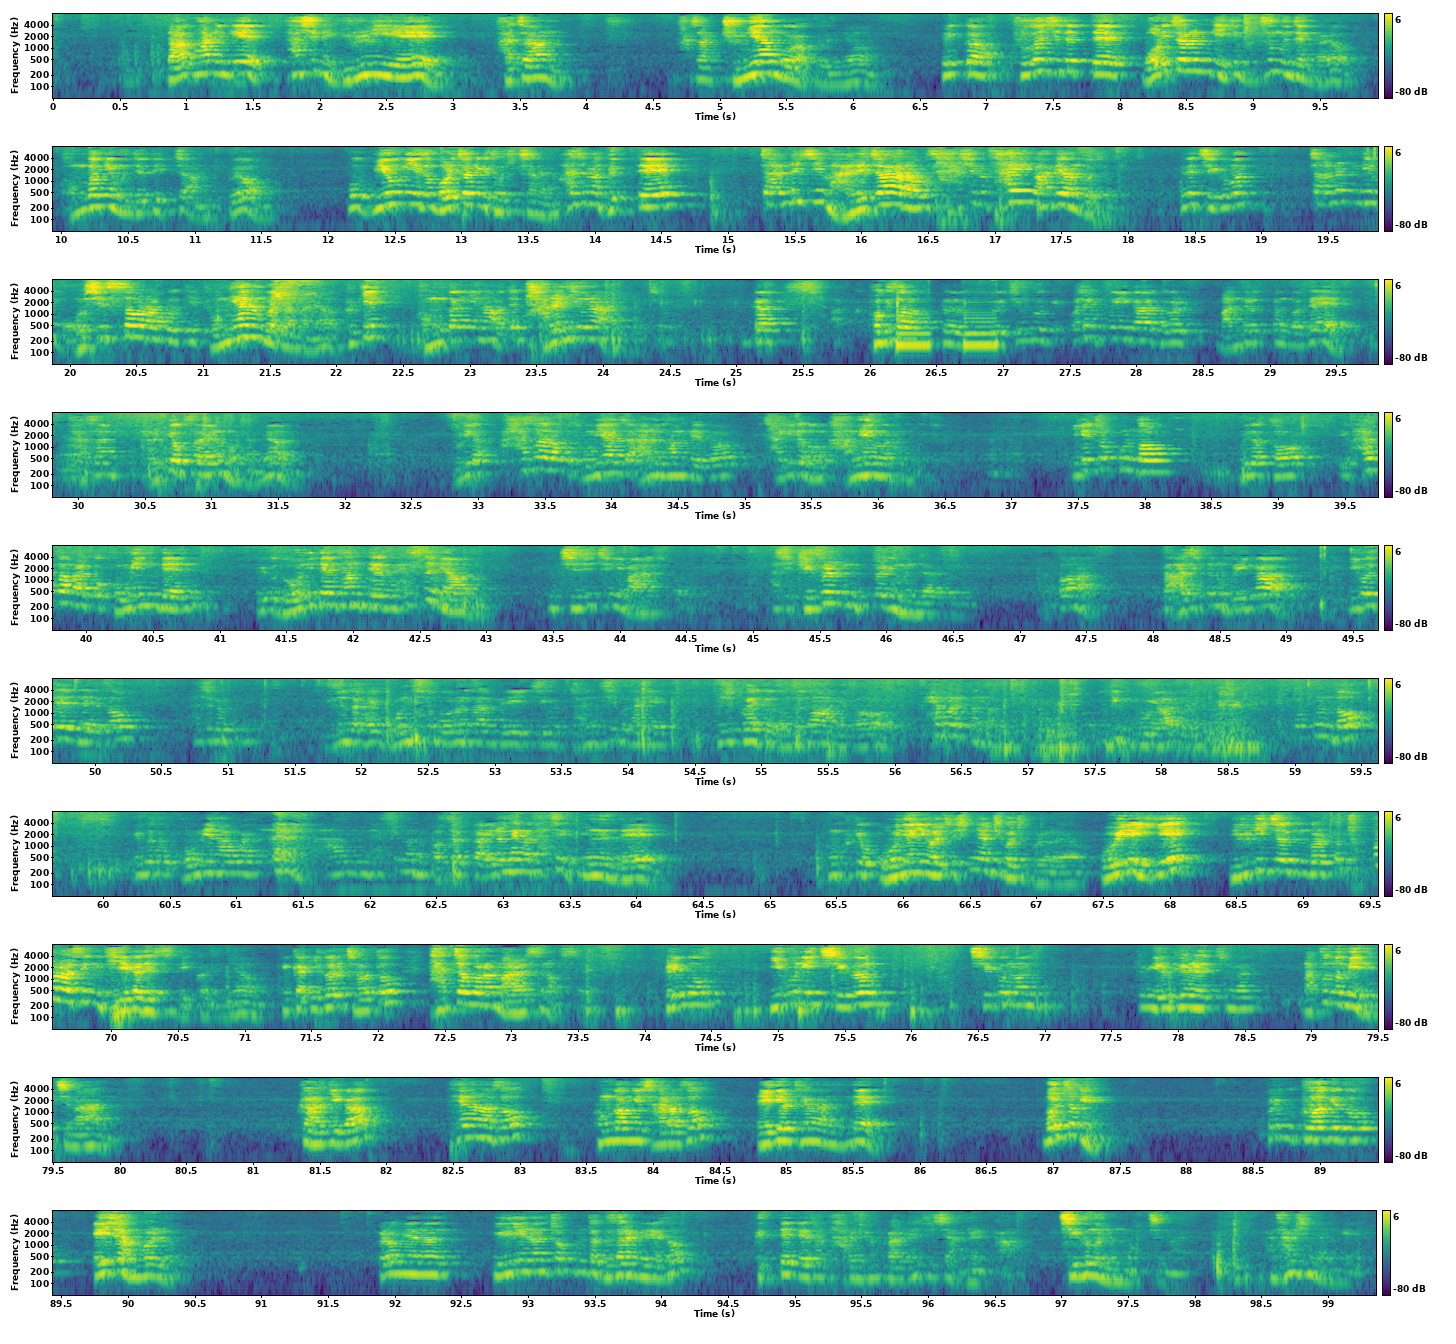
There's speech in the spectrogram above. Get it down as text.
라고 하는 게 사실은 윤리에 가장 가장 중요한 것 같거든요. 그러니까 조선시대 때 머리 자르는 게 이게 무슨 문제인가요? 건강의 문제도 있지 않고요. 뭐 미용에서 머리 자르는 게 더 좋잖아요. 하지만 그때 자르지 말자라고 사실은 사회가 합의한 거죠. 근데 지금은 자르는 게 멋있어라고 이렇게 동의하는 거잖아요. 그게 건강이나 어떤 다른 이유는 아닌 거죠. 그러니까 거기서 그, 그 중국 허생푸이가 그걸 만들었던 것에 가장 결격 사유는 뭐냐면 우리가 하자라고 동의하지 않은 상태에서 자기가 너무 강행을 하는 거죠. 이게 조금 더 우리가 더 할까 말까 고민된 그리고 논의된 상태에서 했으면 좀 지지층이 많았을 거예요. 사실 기술적인 문제는 떠나. 그러니까 아직은 우리가 이것에 대해서 사실은 유전자 가입 뭔지도 모르는 사람들이 지금 전 지구상의 90%가 넘는 상황에서 해버렸단 말이에요. 이게 뭐야? 조금 더 이것도 고민하고 한 했으면 어떨까 이런 생각 사실 있는데 그럼 그게 5년이 걸지 10년이 걸지 몰라요. 오히려 이게 윤리적인 걸 또 촉발할 수 있는 기회가 될 수도 있거든요. 그러니까 이거를 저도 다적으로 말할 수는 없어요. 그리고 이분이 지금 지금은 좀 이런 표현을 했지만 나쁜 놈이 됐지만 그 아기가 태어나서 건강히 자라서 애기를 태어났는데 멀쩡해. 그리고 그 아기도 에이즈 안 걸려. 그러면은 인류는 조금 더 그 사람에 대해서 그때 대해서 다른 평가를 해주지 않을까. 지금은 욕먹지만 한 30년 후에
